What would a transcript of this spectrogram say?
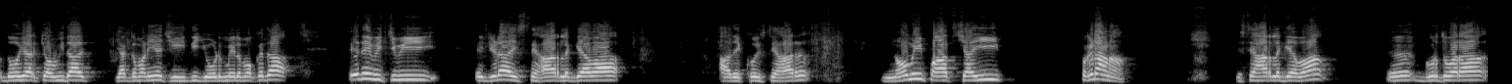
2024 ਦਾ ਜਗਬਾਣੀਆ ਚੀਜ਼ ਦੀ ਜੋੜ ਮੇਲ ਮੌਕੇ ਦਾ। ਇਹਦੇ ਵਿੱਚ ਵੀ ਇਹ ਜਿਹੜਾ ਇਸ਼ਤਿਹਾਰ ਲੱਗਿਆ ਵਾ ਆ ਦੇਖੋ ਇਸ਼ਤਿਹਾਰ, ਨੌਵੀਂ ਪਾਤਸ਼ਾਹੀ ਪਗੜਾਣਾ ਇਸ਼ਤਿਹਾਰ ਲੱਗਿਆ ਵਾ ਗੁਰਦੁਆਰਾ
